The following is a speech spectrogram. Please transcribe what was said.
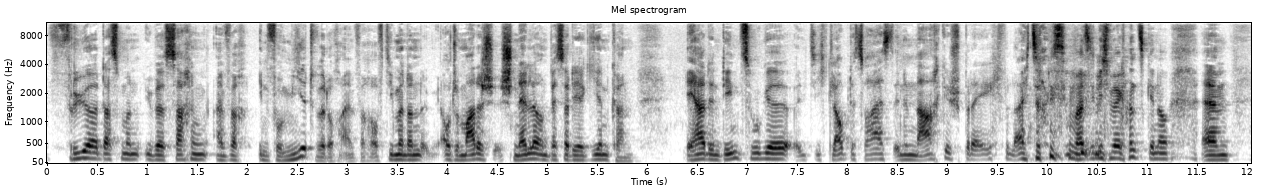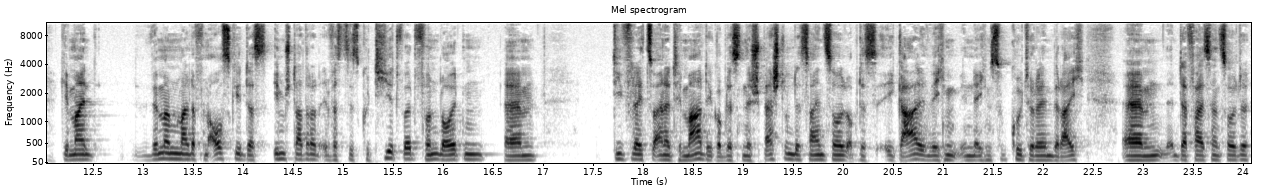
früher, dass man über Sachen einfach informiert wird auch einfach, auf die man dann automatisch schneller und besser reagieren kann. Er hat in dem Zuge, ich glaube, das war erst in einem Nachgespräch vielleicht, weiß ich nicht mehr ganz genau, ähm, gemeint, wenn man mal davon ausgeht, dass im Stadtrat etwas diskutiert wird von Leuten, ähm, die vielleicht zu einer Thematik, ob das eine Sperrstunde sein soll, ob das egal in welchem, in welchem subkulturellen Bereich ähm, der Fall sein sollte,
